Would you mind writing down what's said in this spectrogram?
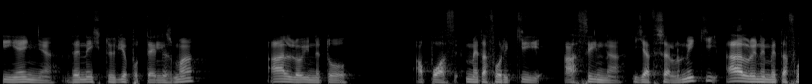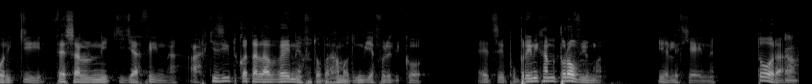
η έννοια δεν έχει το ίδιο αποτέλεσμα, άλλο είναι το από μεταφορική Αθήνα για Θεσσαλονίκη, άλλο είναι μεταφορική Θεσσαλονίκη για Αθήνα. Αρχίζει και το καταλαβαίνει αυτό το πράγμα ότι είναι διαφορετικό. Έτσι, που πριν είχαμε πρόβλημα, η αλήθεια είναι. Τώρα,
